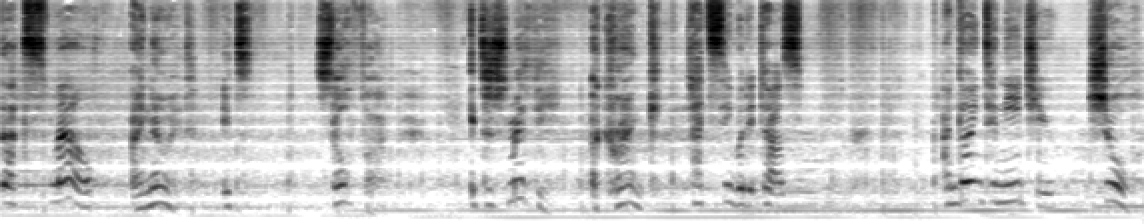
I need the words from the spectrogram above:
That smell. I know it. It's sulfur. It's a smithy. A crank. Let's see what it does. I'm going to need you. Sure.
